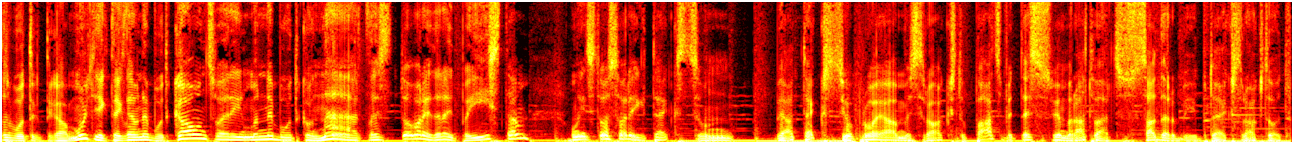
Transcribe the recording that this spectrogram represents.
tas būtu tā kā muļķīgi teikt, lai man nebūtu kauns, vai arī man nebūtu kaut nērti, lai es to varētu darīt pa īstam, un līdz to svarīgi teksts. Un, Jā, teksts joprojām es rakstu pats, bet es esmu vienmēr atvērts uz sadarbību tekstu rakstot.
